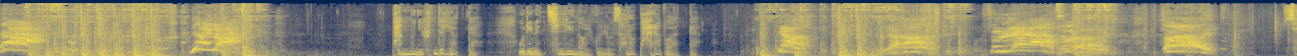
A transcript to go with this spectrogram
야! 야, 이마! 방문이 흔들렸다. 우리는 질린 얼굴로 서로 바라보았다. 야! 야! 술 내놔라, 술! 술! 치,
